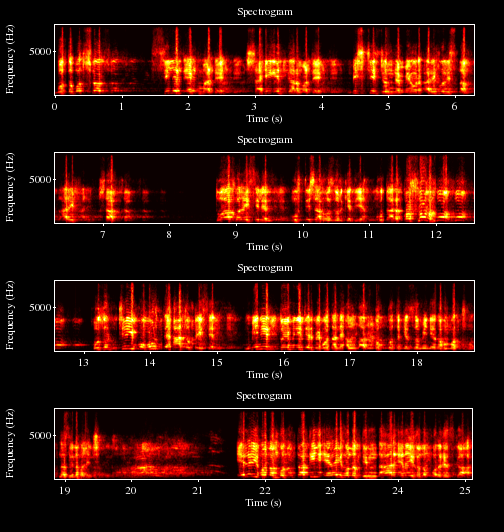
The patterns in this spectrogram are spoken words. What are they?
গত বছর সিলেট এক মাঠে, শাহী ঈদগার মাঠে বৃষ্টির জন্য মেয়র আরিফুল ইসলাম আরিফ সাহ দোয়া করাইছিলেন মুফতি সাহেব হুজুরকে দিয়া। খোদার কসম, হুজুর যেই মুহূর্তে হাত উঠেছেন মিনিট দুই মিনিটের ব্যবধানে আল্লাহর পক্ষ থেকে জমিনে রহমত নাজিল হয়েছে। এরাই হলো মুত্তাকি, এরাই হলো দিনদার, এরাই হলো পরহেজগার।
